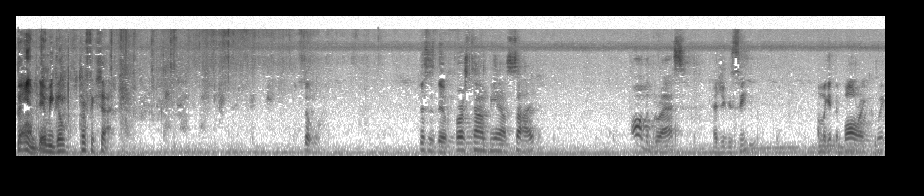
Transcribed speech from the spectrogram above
Bam, there we go. Perfect shot. So, this is their first time being outside on the grass, as you can see. I'm gonna get the ball right quick.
